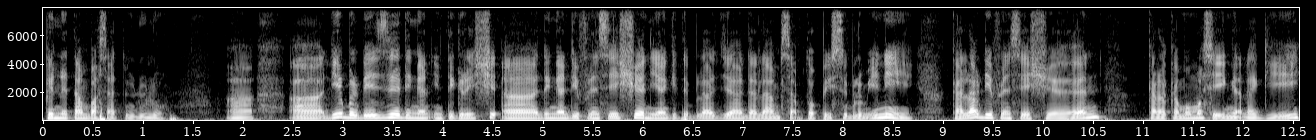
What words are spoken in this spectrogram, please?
kena tambah satu dulu Uh, uh, dia berbeza dengan integration uh, dengan differentiation yang kita belajar dalam subtopik sebelum ini. Kalau differentiation, kalau kamu masih ingat lagi,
